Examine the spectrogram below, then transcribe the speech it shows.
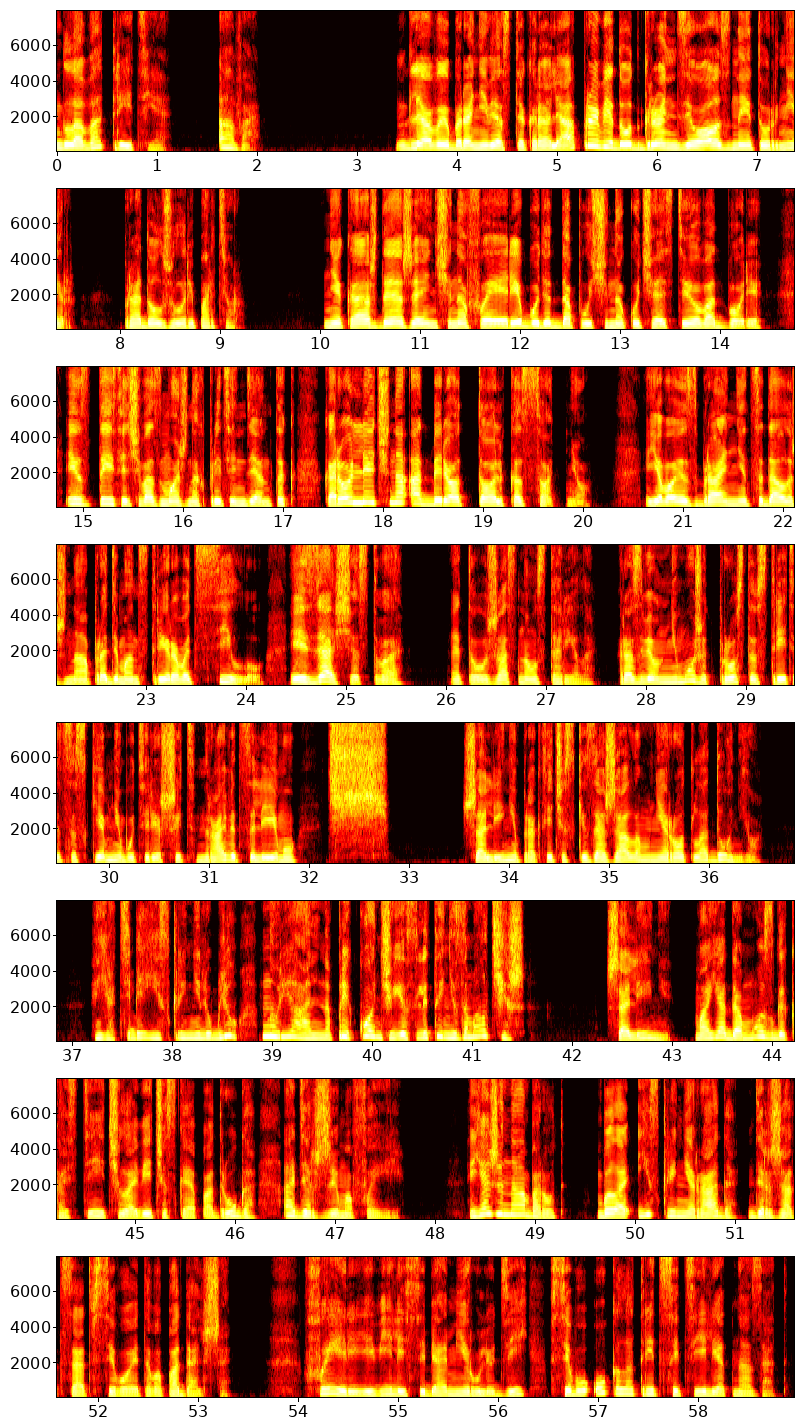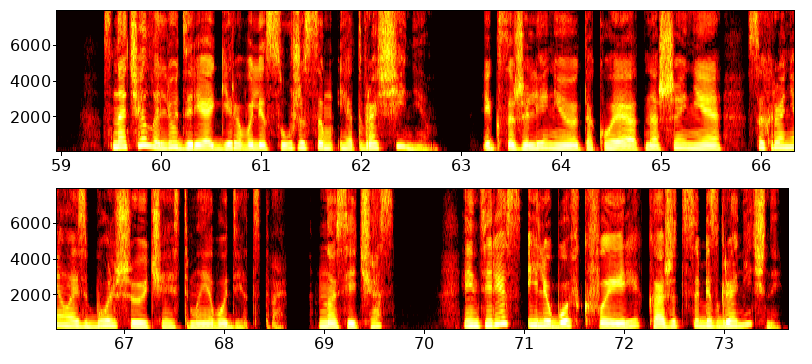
Глава третья. Ава. «Для выбора невесты короля проведут грандиозный турнир», — продолжил репортер. «Не каждая женщина Фейри будет допущена к участию в отборе. Из тысяч возможных претенденток король лично отберет только сотню. Его избранница должна продемонстрировать силу, изящество». Это ужасно устарело. Разве он не может просто встретиться с кем-нибудь и решить, нравится ли ему... Чш! Шалини практически зажала мне рот ладонью. «Я тебя искренне люблю, но реально прикончу, если ты не замолчишь». Шалини, моя до мозга костей человеческая подруга, одержима Фейри. Я же, наоборот, была искренне рада держаться от всего этого подальше. Фейри явили себя миру людей всего около 30 лет назад. Сначала люди реагировали с ужасом и отвращением. И, к сожалению, такое отношение сохранялось большую часть моего детства. Но сейчас интерес и любовь к Фейри кажется безграничной.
